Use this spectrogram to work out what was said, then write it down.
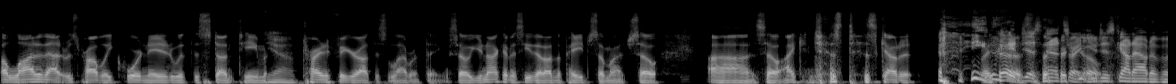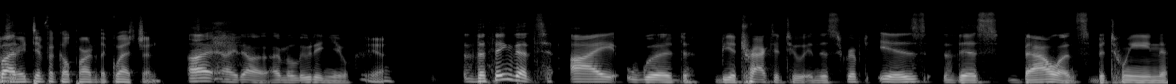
a lot of that was probably coordinated with the stunt team Yeah. trying to figure out this elaborate thing so you're not going to see that on the page so much so uh so i can just discount it you Like just that's right. go. You just got out of a But- very difficult part of the question. i i know i'm eluding you Yeah. the thing that I would be attracted to in this script is this balance between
